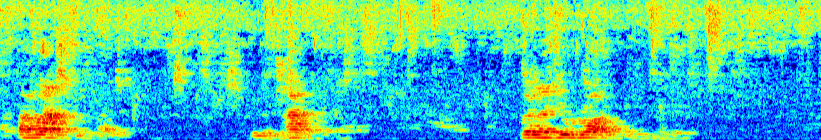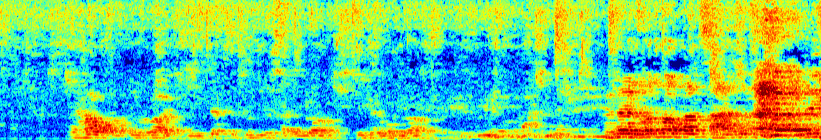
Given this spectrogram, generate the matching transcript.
อาตมาสิไปคือท่านเพื่อนอายุร้อยปีให้เฮาอายุร้อยปีจะคืออยู่ใส่ร้อยปีก็บ่ร้อยเพราะนั้นเราต้องรักษาสุขภาพเลย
